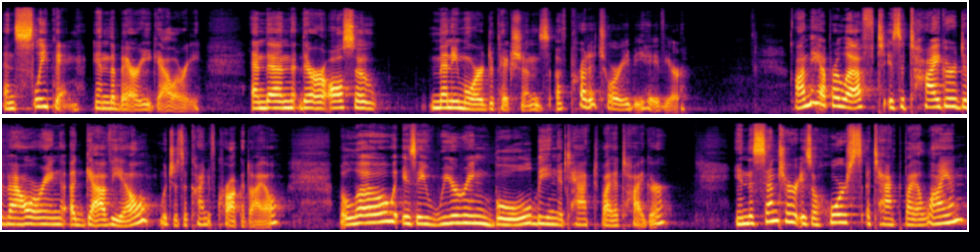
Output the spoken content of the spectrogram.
and sleeping in the Barye Gallery. And then there are also many more depictions of predatory behavior. On the upper left is a tiger devouring a gavial, which is a kind of crocodile, Below is a rearing bull being attacked by a tiger. In the center is a horse attacked by a lion.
